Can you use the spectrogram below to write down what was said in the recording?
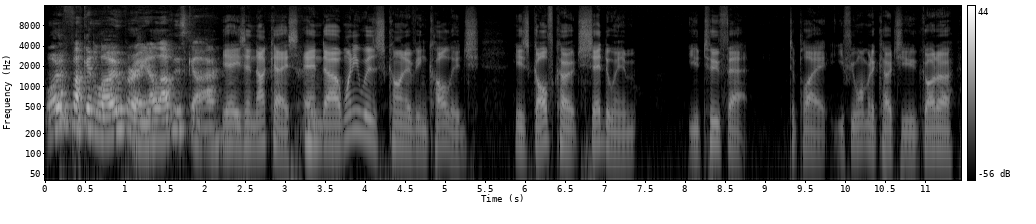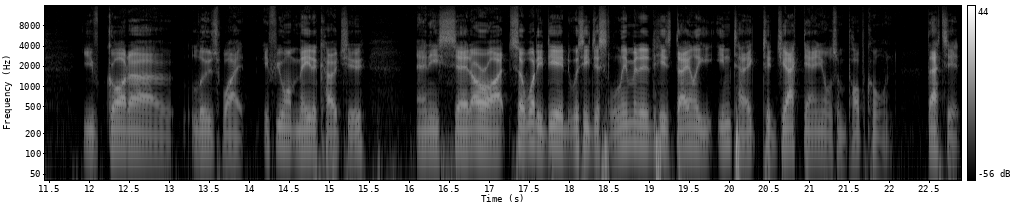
what a fucking low breed. I love this guy. yeah, he's a nutcase. And uh, when he was kind of in college, his golf coach said to him, "You're too fat to play. If you want me to coach you, you gotta, you've gotta lose weight. If you want me to coach you." And he said, "All right." So what he did was he just limited his daily intake to Jack Daniels and popcorn. That's it.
